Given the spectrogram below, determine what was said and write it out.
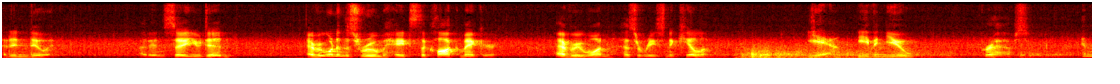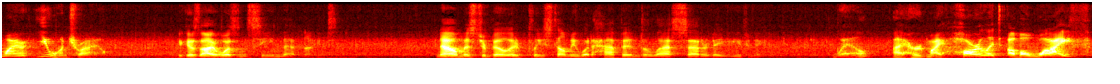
I didn't do it. I didn't say you did. Everyone in this room hates the clockmaker. Everyone has a reason to kill him. Yeah, even you? Perhaps. And why aren't you on trial? Because I wasn't seen that night. Now, Mr. Billard, please tell me what happened last Saturday evening. Well, I heard my harlot of a wife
